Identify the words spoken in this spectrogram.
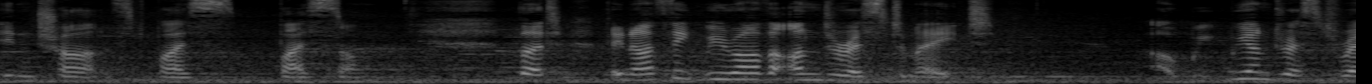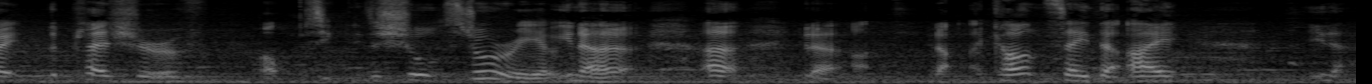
entranced by, by some. But, you know, I think we rather underestimate uh, we, we, underestimate the pleasure of, well, particularly the short story. You know, uh, you know, I can't say that I, you know,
